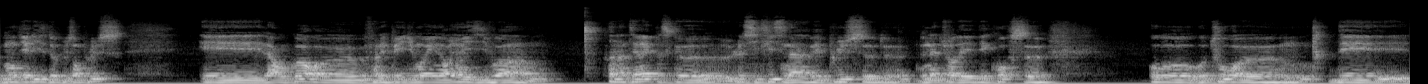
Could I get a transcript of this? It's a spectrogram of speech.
mondialisent de plus en plus. Et là encore, euh, enfin les pays du Moyen-Orient, ils y voient un, intérêt parce que le cyclisme avait plus de, nature des, courses euh, au- autour euh, des,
